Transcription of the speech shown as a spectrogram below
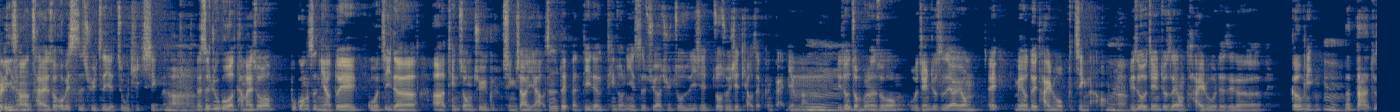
的立场上才来说会不会失去自己的主体性了？啊但是如果坦白说，不光是你要对国际的呃听众去行销也好，甚至对本地的听众，你也是需要去做一些做出一些调整跟改变吧。嗯比如说，总不能说我今天就是要用哎没有对台罗不敬啦哈。嗯比如说我今天就是要用台罗的这个歌名，嗯那大家就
